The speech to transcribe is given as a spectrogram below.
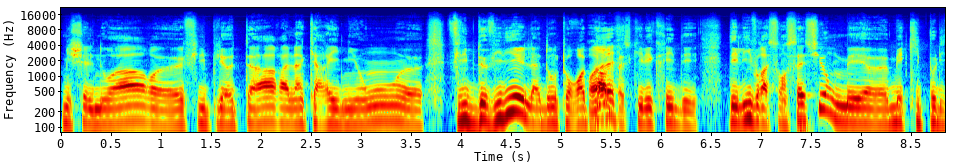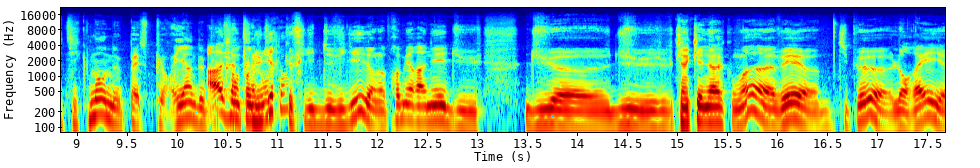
Michel Noir, euh, Philippe Léotard, Alain Carignon, Philippe de Villiers, là, dont on reparle parce qu'il écrit des, livres à sensation, mais, mais qui politiquement ne pèse plus rien depuis Ah, j'ai entendu dire que Philippe de Villiers, dans la première année du, du, du quinquennat avait un petit peu l'oreille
